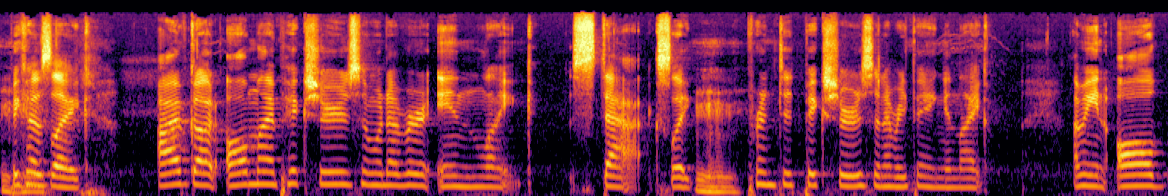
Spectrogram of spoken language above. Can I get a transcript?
Mhm. because like I've got all my pictures and whatever in like stacks like Mhm. printed pictures and everything and like I mean all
